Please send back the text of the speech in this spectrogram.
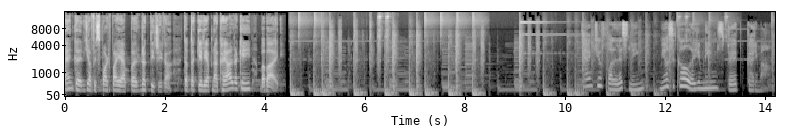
एंकर या फिर स्पॉटफाई ऐप पर रख दीजिएगा। तब तक के लिए अपना ख्याल रखें। Bye Thank you for listening Musical Evenings with Garima.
